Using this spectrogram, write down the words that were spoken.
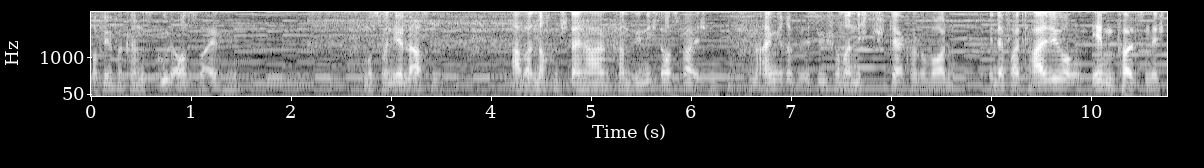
Auf jeden Fall kann es gut ausweichen. Muss man ihr lassen. Aber noch ein Steinhaken kann sie nicht ausweichen. Im Angriff ist sie schon mal nicht stärker geworden. In der Verteidigung ebenfalls nicht.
